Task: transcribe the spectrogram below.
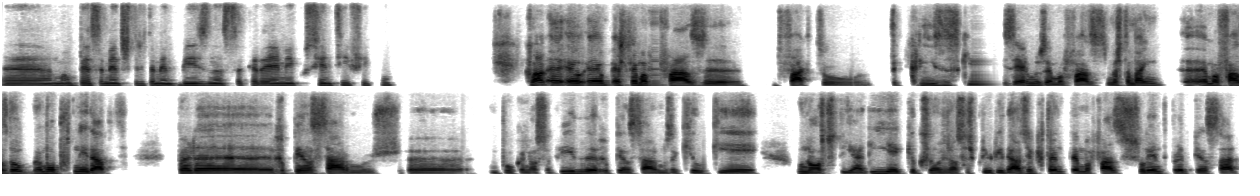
uh, um pensamento estritamente business, académico, científico? Claro, é, é, é esta é uma fase de facto de crise, se quisermos, é uma fase, mas também eh, é uma fase, é uma oportunidade para repensarmos uh, um pouco a nossa vida, repensarmos aquilo que é o nosso dia a dia, aquilo que são as nossas prioridades, e portanto é uma fase excelente para pensar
